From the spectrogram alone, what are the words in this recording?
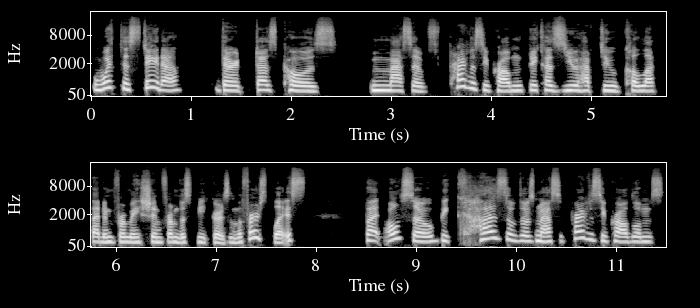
with this data, there does pose massive privacy problems because you have to collect that information from the speakers in the first place. But also because of those massive privacy problems,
